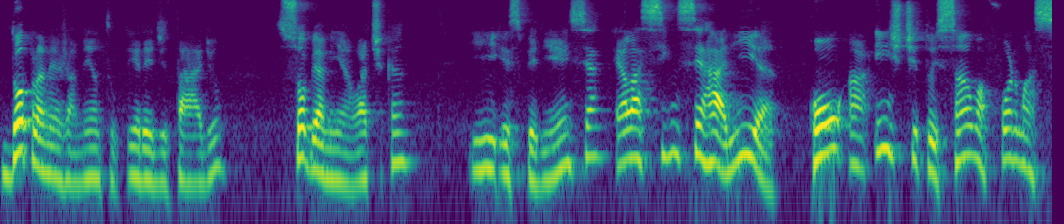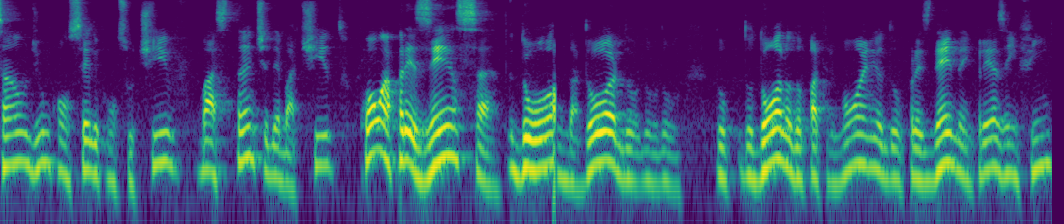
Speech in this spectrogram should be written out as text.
do planejamento hereditário, sob a minha ótica e experiência, ela se encerraria com a instituição, a formação de um conselho consultivo bastante debatido, com a presença do fundador, do, do, do do, do, dono do patrimônio, do presidente da empresa, enfim,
